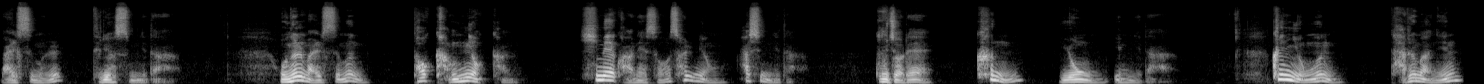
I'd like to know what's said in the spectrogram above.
말씀을 드렸습니다. 오늘 말씀은 더 강력한 힘에 관해서 설명하십니다. 9절에 큰 용입니다. 큰 용은 다름 아닌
